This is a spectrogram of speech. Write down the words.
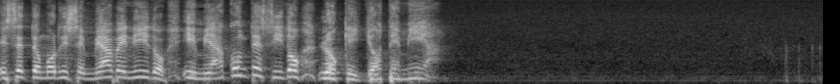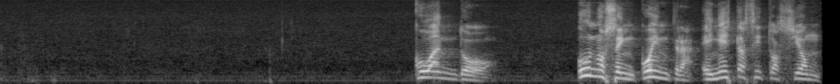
Ese temor dice, me ha venido y me ha acontecido lo que yo temía. Cuando uno se encuentra en esta situación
